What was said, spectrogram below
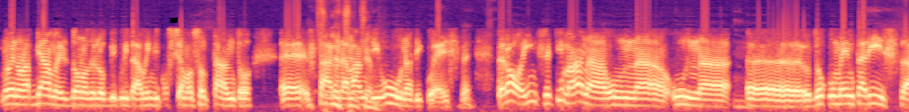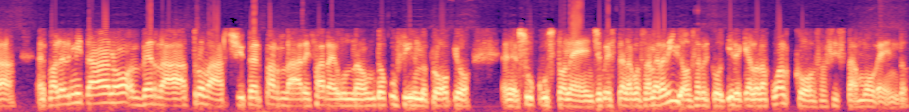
noi non abbiamo il dono dell'ubiquità, quindi possiamo soltanto eh, stare davanti una di queste. Però in settimana un, un eh, documentarista eh, palermitano verrà a trovarci per parlare, fare un, un docufilm proprio eh, su Custonenge. Questa è una cosa meravigliosa perché vuol dire che allora qualcosa si sta muovendo.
